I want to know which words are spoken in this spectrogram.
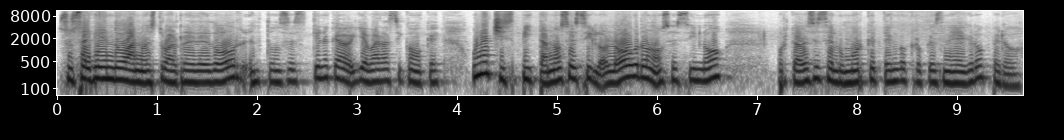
sucediendo a nuestro alrededor, entonces tiene que llevar así como que una chispita, no sé si lo logro, no sé si no, porque a veces el humor que tengo creo que es negro, pero,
